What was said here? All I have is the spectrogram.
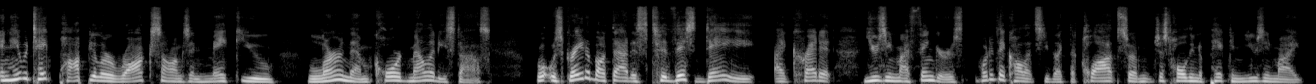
And he would take popular rock songs and make you learn them chord melody styles. What was great about that is to this day, I credit using my fingers. What do they call it, Steve? Like the claw. So I'm just holding a pick and using my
